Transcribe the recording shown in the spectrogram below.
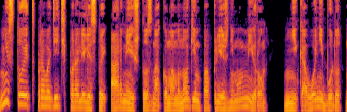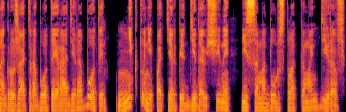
Не стоит проводить параллели с той армией, что знакома многим по прежнему миру. Никого не будут нагружать работой ради работы. Никто не потерпит дедовщины и самодурства командиров.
